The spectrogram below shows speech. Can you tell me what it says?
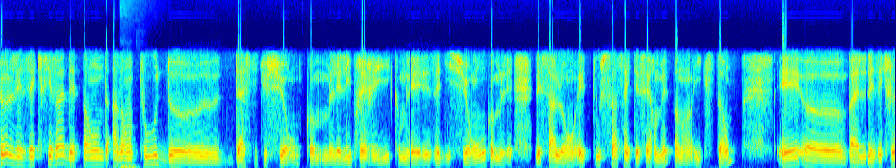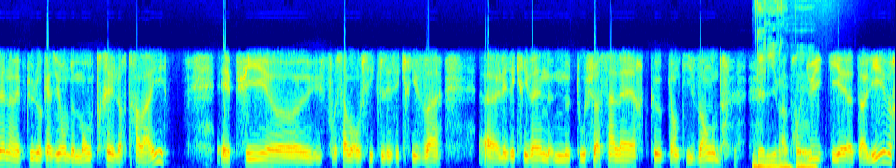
Que les écrivains dépendent avant tout d'institutions comme les librairies, comme les éditions, comme les, salons, et tout ça, ça a été fermé pendant X temps. Et euh, ben, les écrivains n'avaient plus l'occasion de montrer leur travail. Et puis, euh, il faut savoir aussi que les écrivains euh, les écrivaines ne touchent un salaire que quand ils vendent des livres, un produit qui est un livre.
